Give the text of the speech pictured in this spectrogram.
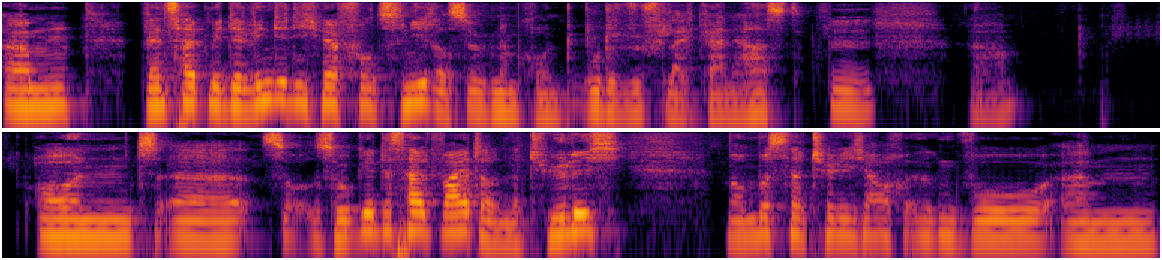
Ähm, Wenn es halt mit der Winde nicht mehr funktioniert aus irgendeinem Grund. Oder du vielleicht keine hast. Mhm. Ja. Und äh, so, so geht es halt weiter. Und natürlich man muss natürlich auch irgendwo ähm,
